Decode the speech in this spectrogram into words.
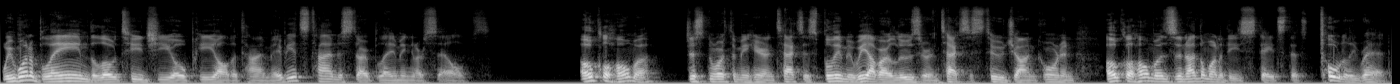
We want to blame the low T GOP all the time. Maybe it's time to start blaming ourselves. Oklahoma, just north of me here in Texas, believe me, we have our loser in Texas too, John Cornyn. Oklahoma is another one of these states that's totally red.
